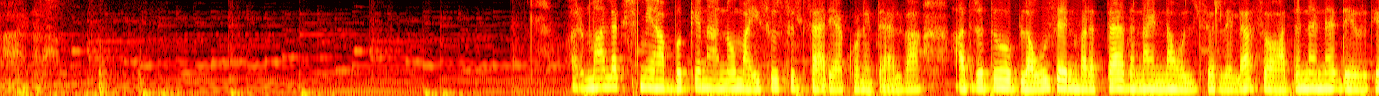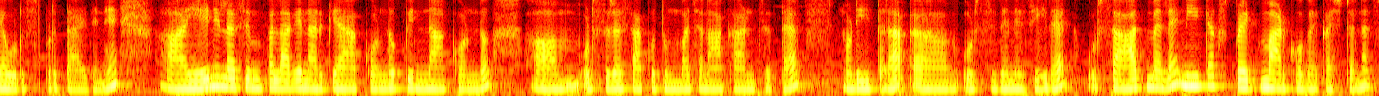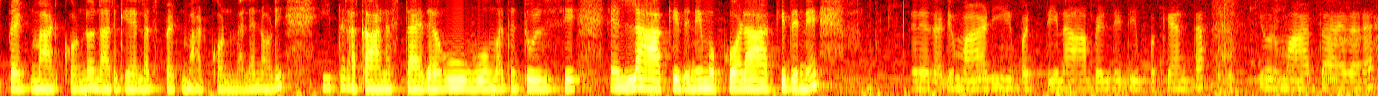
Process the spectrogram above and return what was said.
ವರಮಹಾಲಕ್ಷ್ಮಿ ಹಬ್ಬಕ್ಕೆ ನಾನು ಮೈಸೂರು ಸಿಲ್ಕ್ ಸ್ಯಾರಿ ಹಾಕ್ಕೊಂಡಿದ್ದೆ ಅಲ್ವಾ? ಅದರದ್ದು ಬ್ಲೌಸ್ ಏನು ಬರುತ್ತೆ ಅದನ್ನು ಇನ್ನೂ ಹೊಲಿಸಿರಲಿಲ್ಲ. ಸೊ ಅದನ್ನೇ ದೇವ್ರಿಗೆ ಉಡಿಸ್ಬಿಡ್ತಾ ಇದ್ದೀನಿ. ಏನಿಲ್ಲ ಸಿಂಪಲ್ಲಾಗಿ ನರ್ಗೆ ಹಾಕ್ಕೊಂಡು ಪಿನ್ ಹಾಕ್ಕೊಂಡು ಉಡ್ಸಿದ್ರೆ ಸಾಕು, ತುಂಬ ಚೆನ್ನಾಗಿ ಕಾಣಿಸುತ್ತೆ. ನೋಡಿ, ಈ ಥರ ಉಡ್ಸಿದ್ದೀನಿ ಸೀರೆ. ಉಡ್ಸಾದ್ಮೇಲೆ ನೀಟಾಗಿ ಸ್ಪ್ರೆಡ್ ಮಾಡ್ಕೋಬೇಕಷ್ಟೇ ಸ್ಪ್ರೆಡ್ ಮಾಡಿಕೊಂಡು ನರಿಗೆ ಎಲ್ಲ ಸ್ಪ್ರೆಡ್ ಮಾಡ್ಕೊಂಡ್ಮೇಲೆ ನೋಡಿ, ಈ ಥರ ಕಾಣಿಸ್ತಾ ಇದೆ. ಹೂವು ಮತ್ತು ತುಳಸಿ ಎಲ್ಲ ಹಾಕಿದ್ದೀನಿ, ಮುಕ್ಕೋಡ ಹಾಕಿದ್ದೀನಿ. ರೆಡಿ ಮಾಡಿ ಬಟ್ಟಿನ ಬೆಳ್ಳಿ ದೀಪಕ್ಕೆ ಅಂತ ಇವ್ರು ಮಾಡ್ತಾ ಇದ್ದಾರೆ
